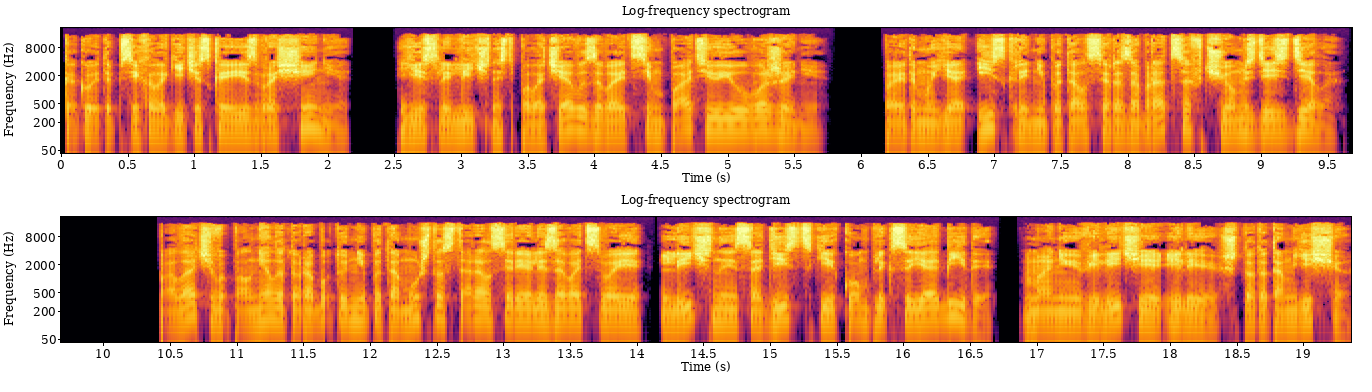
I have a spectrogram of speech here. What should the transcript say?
какое-то психологическое извращение, если личность палача вызывает симпатию и уважение. Поэтому я искренне пытался разобраться, в чем здесь дело. Палач выполнял эту работу не потому, что старался реализовать свои личные садистские комплексы и обиды, манию величия или что-то там еще.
